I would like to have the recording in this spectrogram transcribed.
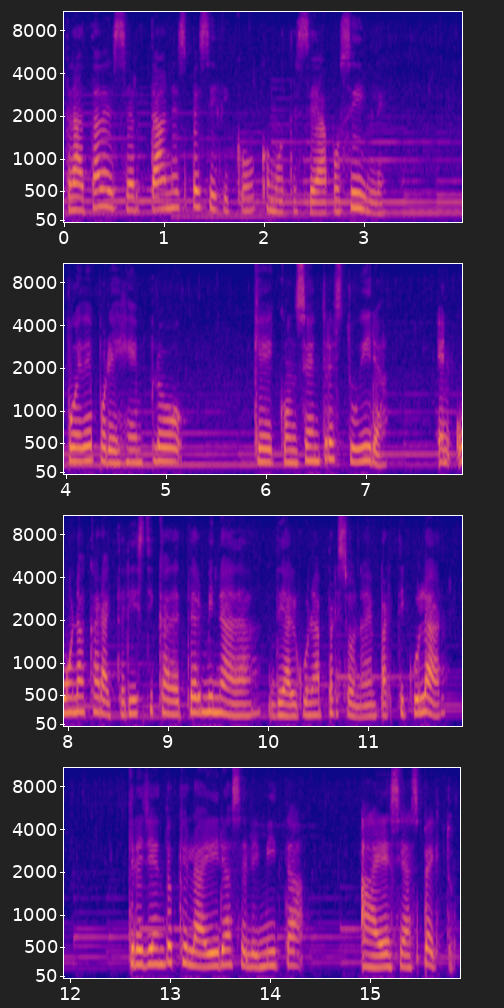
Trata de ser tan específico como te sea posible. Puede, por ejemplo, que concentres tu ira en una característica determinada de alguna persona en particular, creyendo que la ira se limita a ese aspecto.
